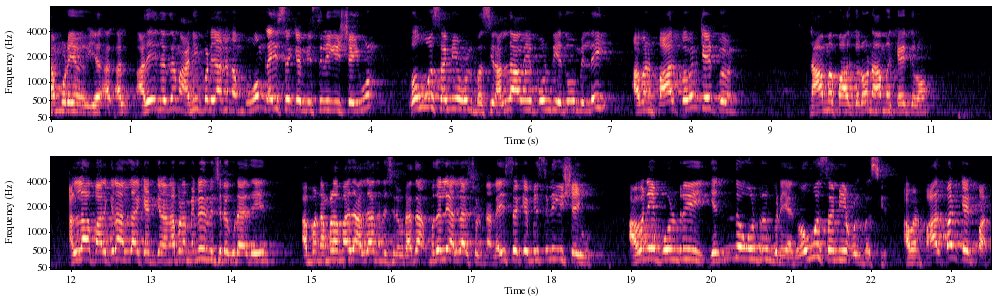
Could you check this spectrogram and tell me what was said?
நம்முடைய அதே நேரத்தில் நம்ம அடிப்படையாக நம்புவோம். லைசக்க மிஸ்லிகி செய்வோம் ஒவ்வொரு சமயம் பசீர். அல்லாவை போன்று எதுவும் இல்லை. அவன் பார்ப்பவன் கேட்பவன். நாம் பார்க்குறோம் நாம் கேட்குறோம். அல்லாஹ் பார்க்கிறான் அல்லாஹ் கேட்கிறான். அப்போ நம்ம என்ன நினைச்சிடக்கூடாது? அப்போ நம்மளை மாதிரி அல்லாஹ் நினைச்சிடக்கூடாது. முதல்ல அல்லாஹ் சொல்லிட்டான் லைசக்க மிஸ்லிகி செய்வோம் அவனை போன்று எந்த ஒன்றும் கிடையாது. ஒவ்வொரு சமயம் பசீர். அவன் பார்ப்பான் கேட்பான்.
